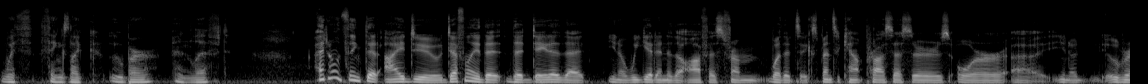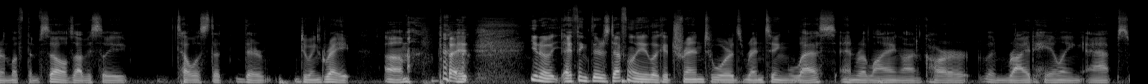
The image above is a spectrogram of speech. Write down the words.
with things like Uber and Lyft? I don't think that I do. Definitely the the data that you know we get into the office from whether it's expense account processors or uh, you know Uber and Lyft themselves obviously tell us that they're doing great. Um, but you know I think there's definitely like a trend towards renting less and relying on car and ride hailing apps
